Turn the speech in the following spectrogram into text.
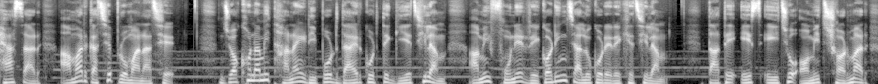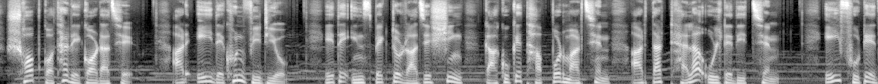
হ্যাঁ স্যার, আমার কাছে প্রমাণ আছে। যখন আমি থানায় রিপোর্ট দায়ের করতে গিয়েছিলাম, আমি ফোনের রেকর্ডিং চালু করে রেখেছিলাম। তাতে এসএইচও অমিত শর্মার সব কথা রেকর্ড আছে। আর এই দেখুন ভিডিও। এতে ইন্সপেক্টর রাজেশ সিং কাকুকে থাপ্পড় মারছেন আর তার ঠেলা উল্টে দিচ্ছেন। এই ফুটেজ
